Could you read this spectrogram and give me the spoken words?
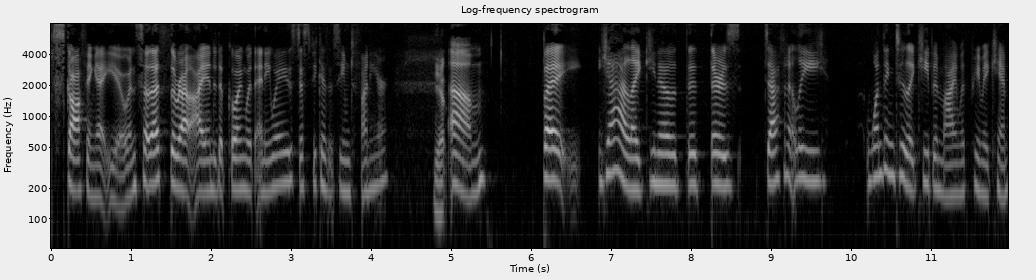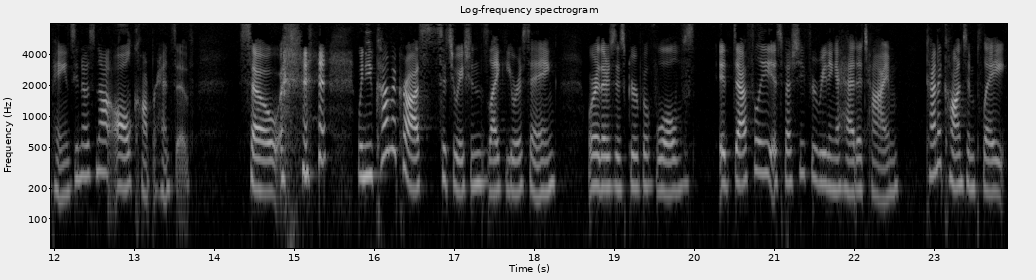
scoffing at you. And so that's the route I ended up going with, anyways, just because it seemed funnier. Yep. Um, but yeah, like you know, the, there's definitely one thing to like keep in mind with pre-made campaigns. You know, it's not all comprehensive. So when you come across situations like you were saying, where there's this group of wolves, it definitely, especially if you're reading ahead of time, kind of contemplate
